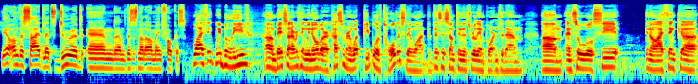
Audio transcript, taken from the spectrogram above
Yeah, on the side, let's do it, and um, this is not our main focus. Well, I think we believe, um, based on everything we know about our customer and what people have told us they want, that this is something that's really important to them, um, and so we'll see you know, I think uh,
